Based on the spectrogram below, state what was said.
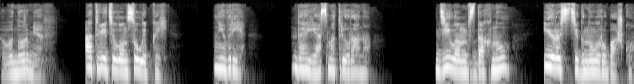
«В норме», — ответил он с улыбкой. «Не ври. Да я смотрю рану». Дилан вздохнул и расстегнул рубашку.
